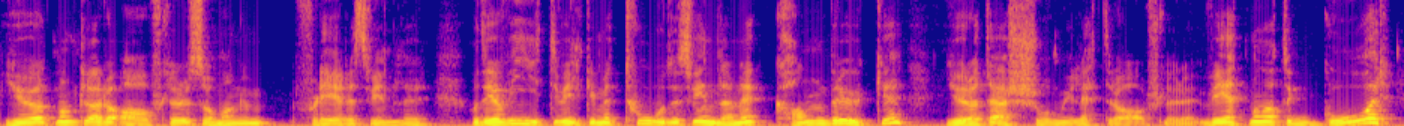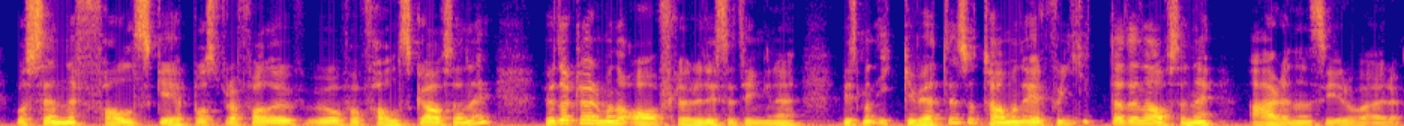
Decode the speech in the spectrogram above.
gjør at man klarer å avsløre så mange flere svindler. Og det å vite hvilke metoder svindlerne kan bruke, gjør at det er så mye lettere å avsløre. Vet man at det går å sende falsk e-post fra falske avsender, jo, da klarer man å avsløre disse tingene. Hvis man ikke vet det, så tar man det helt for gitt at en avsender er den den sier å være.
